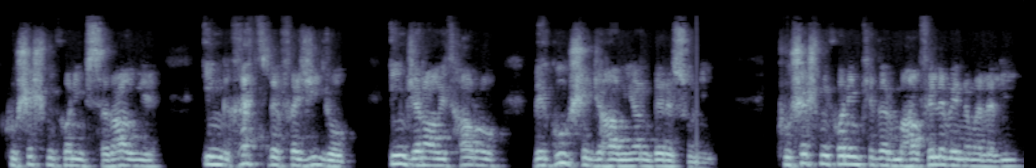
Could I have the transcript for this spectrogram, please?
کوشش می‌کنیم صدای این قتل فجی رو این جنایت ها رو به گوش جهانیان برسونیم. کوشش می‌کنیم که در محافل بین المللی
